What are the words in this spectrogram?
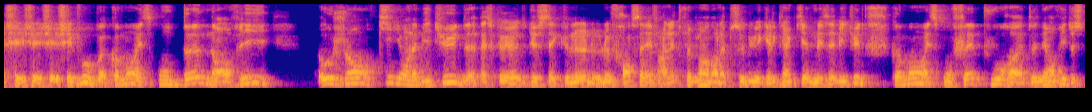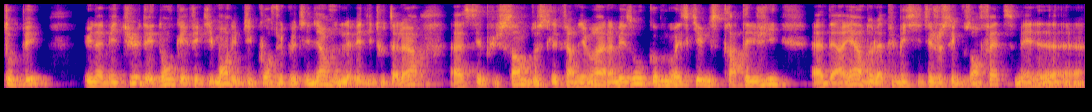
chez, chez, chez vous quoi? Comment est-ce qu'on donne envie aux gens qui ont l'habitude, parce que Dieu sait que le, le français, enfin l'être humain dans l'absolu est quelqu'un qui aime les habitudes, comment est-ce qu'on fait pour euh, donner envie de stopper une habitude? Et donc effectivement les petites courses du quotidien, vous l'avez dit tout à l'heure, euh, c'est plus simple de se les faire livrer à la maison. Comment est-ce qu'il y a une stratégie euh, derrière de la publicité? Je sais que vous en faites, mais euh,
